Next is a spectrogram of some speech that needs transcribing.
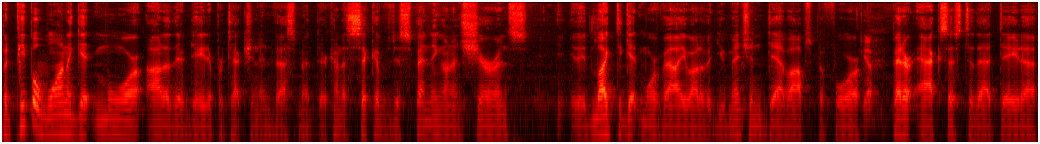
but people want to get more out of their data protection investment. They're kind of sick of just spending on insurance. they'd like to get more value out of it. You mentioned DevOps before, Yep. better access to that data.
